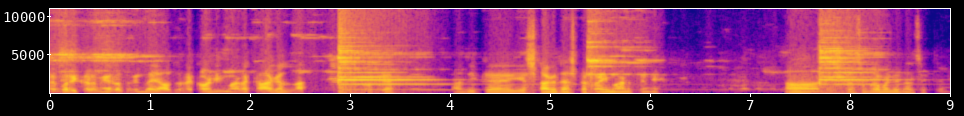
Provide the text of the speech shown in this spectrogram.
ಮೆಮೊರಿ ಕಡಿಮೆ ಇರೋದ್ರಿಂದ ಯಾವುದು ರೆಕಾರ್ಡಿಂಗ್ ಮಾಡೋಕ್ಕಾಗಲ್ಲ ಓಕೆ ಅದಕ್ಕೆ ಎಷ್ಟಾಗುತ್ತೆ ಅಷ್ಟು ಟ್ರೈ ಮಾಡ್ತೀನಿ. ನೆಕ್ಸ್ಟ್ ಸುಬ್ರಹ್ಮಣ್ಯದಲ್ಲಿ ಸಿಗ್ತೀನಿ.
